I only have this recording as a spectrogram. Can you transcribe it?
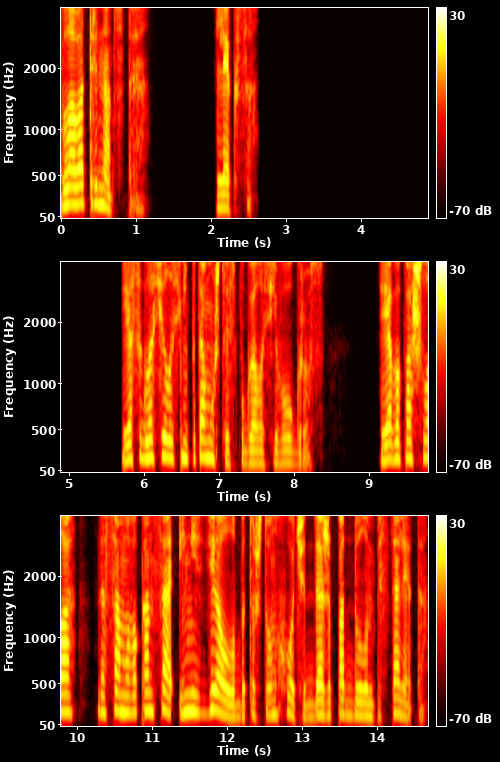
Глава 13. Лекса. Я согласилась не потому, что испугалась его угроз. Я бы пошла до самого конца и не сделала бы то, что он хочет, даже под дулом пистолета.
